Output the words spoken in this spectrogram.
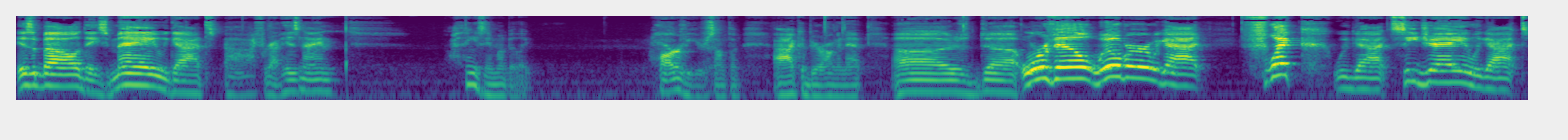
Isabelle, Daisy Mae. We got uh, I forgot his name. I think his name might be like Harvey or something. I could be wrong on that. Uh, uh, Orville, Wilbur, we got Flick, we got CJ, we got.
